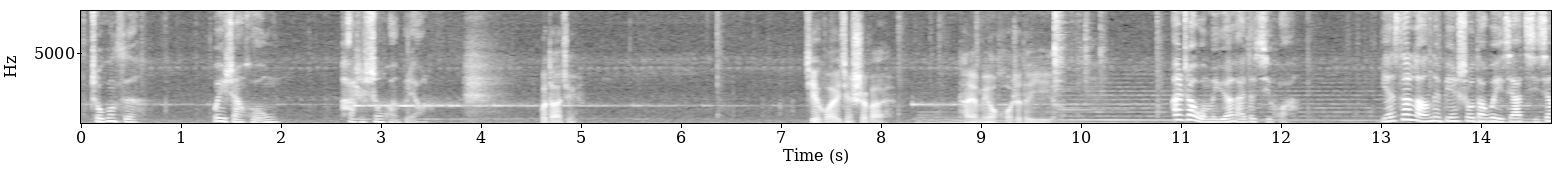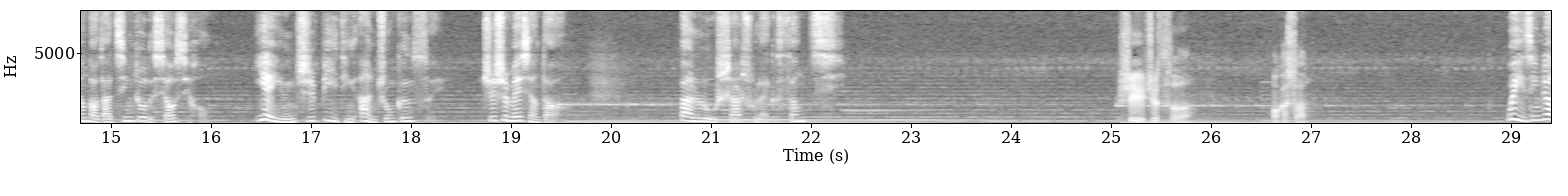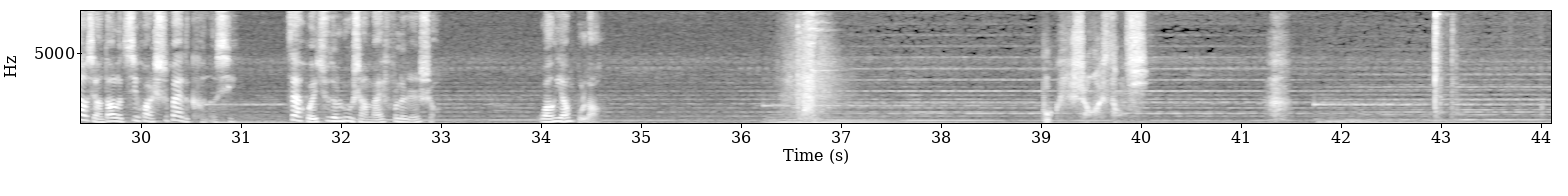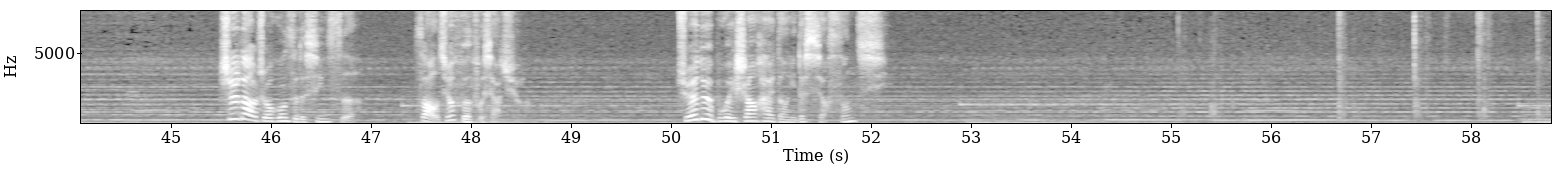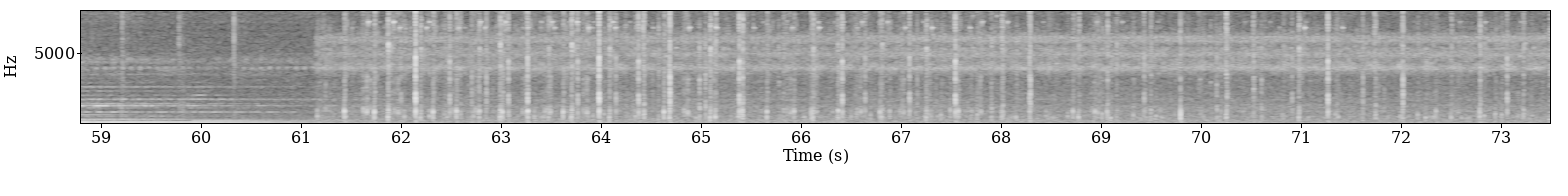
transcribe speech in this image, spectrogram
周公子。魏展宏，怕是生还不了了。不打紧，计划已经失败，他也没有活着的意义了。按照我们原来的计划，严三郎那边收到魏家即将到达荆州的消息后，燕云之必定暗中跟随。只是没想到，半路杀出来个桑启。事已至此，我看算了。我已经料想到了计划失败的可能性。在回去的路上埋伏了人手，亡羊补牢，不可以伤害桑启。知道周公子的心思，早就吩咐下去了，绝对不会伤害到你的小桑启。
